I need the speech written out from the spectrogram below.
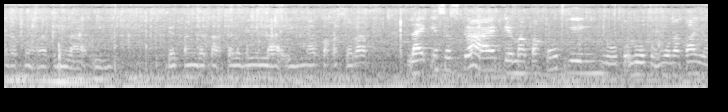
Sarap ng ating laing. Gatang-gata talaga yung laing. Napakasarap. Like and subscribe kay Mapa Cooking. Luto-luto muna tayo.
